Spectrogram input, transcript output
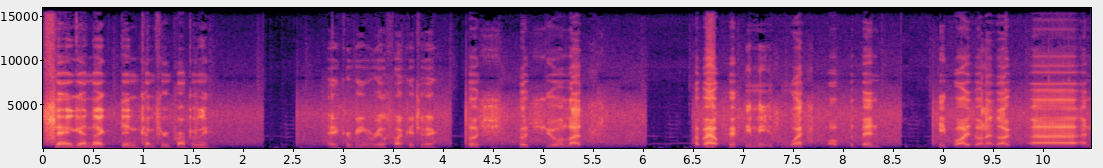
Say again, that didn't come through properly. Acre being real fucky today. Push, push your lads about 50 metres west of the bin. Keep eyes on it though, uh, and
